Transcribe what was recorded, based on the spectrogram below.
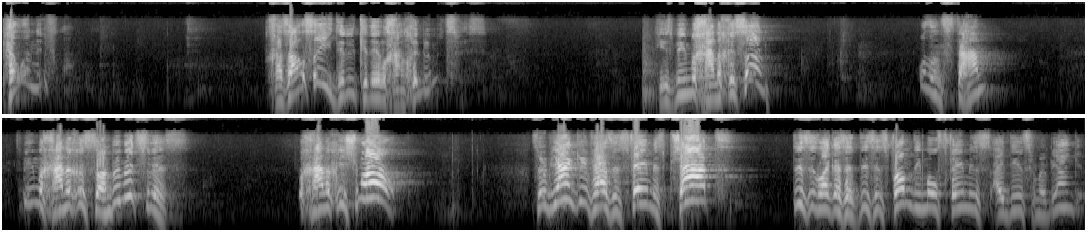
Pelanifla. Chazal say he did it kedei l'chanchei b'mitzvahs. He was being mechanech his son. Wasn't stam being mechanech his son b'mitzvahs. Mechanech Yishmael. So Rabbi Yankov has his famous pshat. This is, like I said, this is from the most famous ideas from Rabbi Yankov.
